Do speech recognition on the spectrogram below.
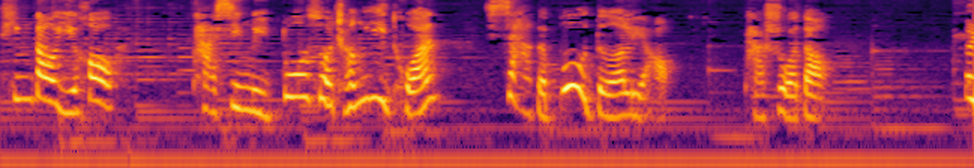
听到以后，他心里哆嗦成一团，吓得不得了。他说道：“哎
